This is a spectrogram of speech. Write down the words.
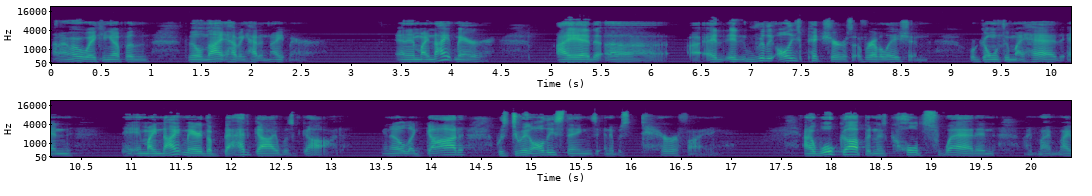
And I remember waking up and middle of the night having had a nightmare. And in my nightmare, I had, uh, I, it really, all these pictures of Revelation were going through my head. And in my nightmare, the bad guy was God. You know, like God was doing all these things, and it was terrifying. And I woke up in a cold sweat, and my, my,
